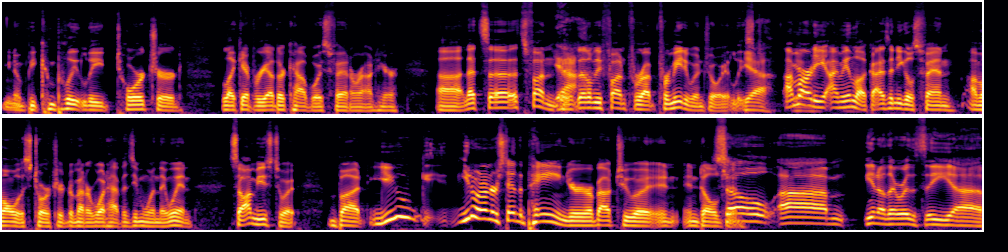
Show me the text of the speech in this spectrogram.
you know, be completely tortured like every other Cowboys fan around here. Uh, that's uh, that's fun. Yeah. That'll be fun for uh, for me to enjoy at least. Yeah, I'm yeah. already. I mean, look, as an Eagles fan, I'm always tortured no matter what happens, even when they win. So I'm used to it. But you you don't understand the pain you're about to uh, in, indulge in. So, um, you know, there was the uh,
